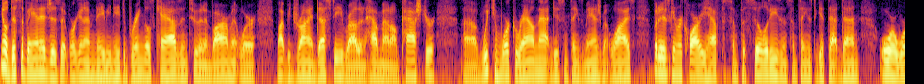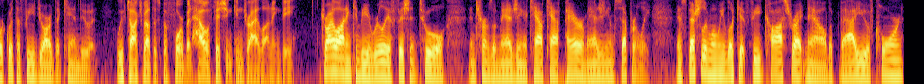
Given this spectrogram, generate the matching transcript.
You know, disadvantage is that we're going to maybe need to bring those calves into an environment where it might be dry and dusty rather than have them out on pasture. Uh, we can work around that and do some things management wise, but it is going to require you have some facilities and some things to get that done or work with a feed yard that can do it. We've talked about this before, but how efficient can dry lotting be? Dry lotting can be a really efficient tool in terms of managing a cow-calf pair or managing them separately especially when we look at feed costs right now, the value of corn,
